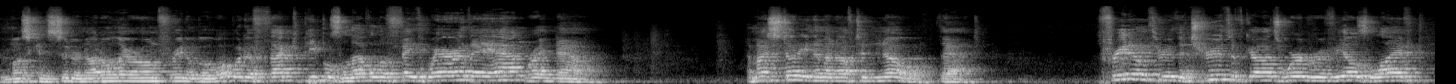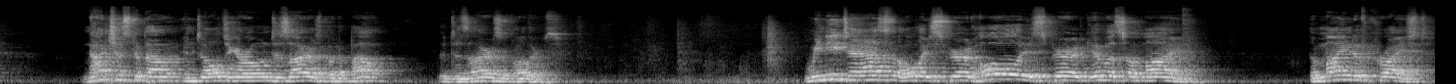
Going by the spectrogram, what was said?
We must consider not only our own freedom, but what would affect people's level of faith. Where are they at right now? Am I studying them enough to know that? Freedom through the truth of God's Word reveals life not just about indulging our own desires, but about the desires of others. We need to ask the Holy Spirit, Holy Spirit, give us a mind, the mind of Christ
